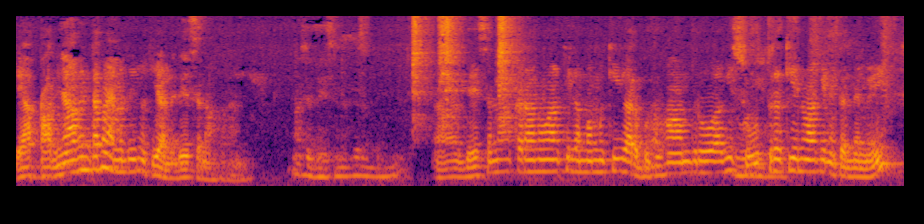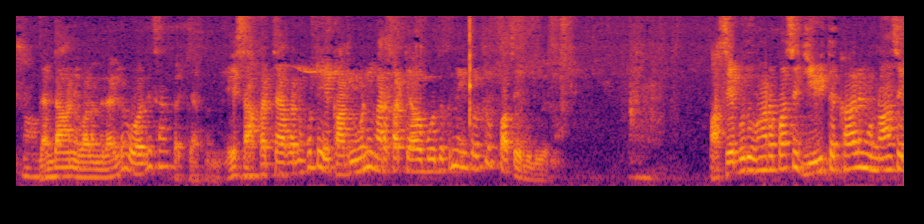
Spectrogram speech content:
එයා ප්‍රඥාවෙන් තමයි හැමදේම කියන්නේ දේශනා කරන්නේ. දේශනා කරනවා කියලා මම කිව්ව අර බුදුහාමුදුරුවෝ වගේ සූත්‍ර කියනවා කියන එක නෙමෙයි. දැන් දාහනේ වළඳලා ඉන්න ඔයගේ සාකච්ඡා කරනවා. ඒ සාකච්ඡා කරනකොට ඒ කරුණ වලින් අර කට්ටිය අවබෝධ කරගෙන ඒකට පසේ බුදු වෙනවා. පසේ බුදු වුණාට පස්සේ ජීවිත කාලෙම උන්වහන්සේ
